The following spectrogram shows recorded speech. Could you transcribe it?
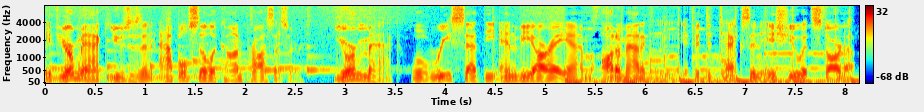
If your Mac uses an Apple Silicon processor, your Mac will reset the NVRAM automatically if it detects an issue at startup.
